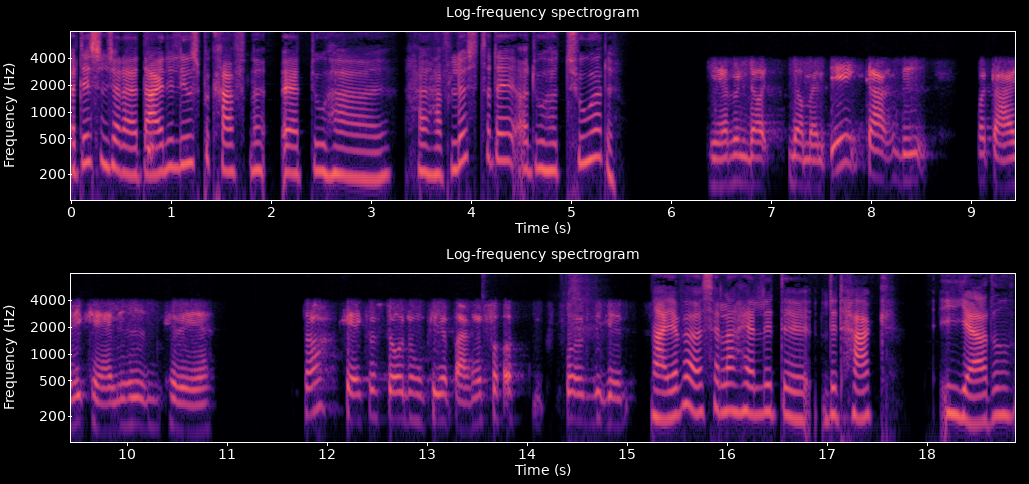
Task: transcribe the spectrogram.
og det synes jeg, der er dejligt livsbekræftende, at du har, har haft lyst til det, og du har turet det. Ja, men når, når man en gang ved, hvor dejlig kærligheden kan være, så kan jeg ikke forstå, at nogen bliver bange for få den igen. Nej, jeg vil også hellere have lidt, øh, lidt hak i hjertet,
